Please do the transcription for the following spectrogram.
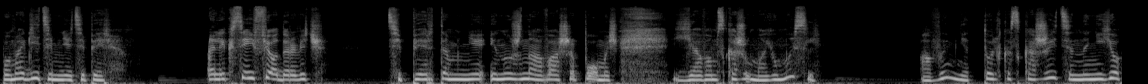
«Помогите мне теперь, Алексей Федорович!» Теперь-то мне и нужна ваша помощь. Я вам скажу мою мысль, а вы мне только скажите на нее,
